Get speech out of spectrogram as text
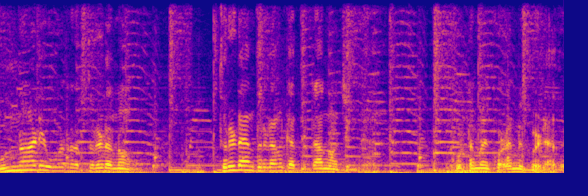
முன்னாடி ஓடுற திருடனும் திருடன் திருடன் கத்திட்டான்னு வச்சுங்க கூட்டமே குழம்பி போயிடாது.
